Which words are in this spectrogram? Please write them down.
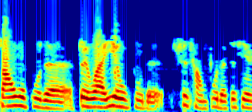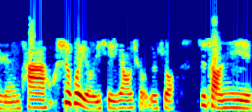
商务部的对外业务部的市场部的这些人，他是会有一些要求，就是说至少你。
